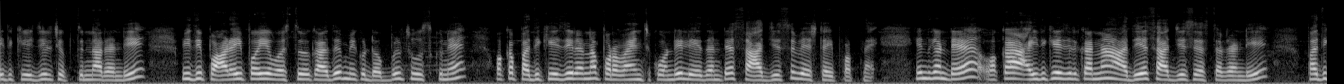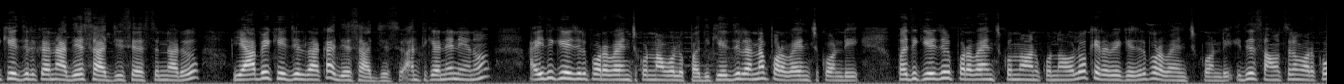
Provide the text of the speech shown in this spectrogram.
ఐదు కేజీలు చెప్తున్నారండి. ఇది పాడైపోయే వస్తువు కాదు. మీకు డబ్బులు చూసుకునే ఒక పది కేజీలన్నా పురవాయించుకోండి. లేదంటే చార్జెస్ వేస్ట్ అయిపోతున్నాయి. ఎందుకంటే ఒక ఐదు కేజీల కన్నా అదే చార్జెస్ వేస్తాడండి పది కేజీల కన్నా అదే చార్జెస్ వేస్తున్నారు యాభై కేజీల దాకా అదే చార్జెస్ అందుకనే నేను ఐదు కేజీలు పురవాయించుకున్న వాళ్ళు పది కేజీలన్నా పురవాయించుకోండి. పది కేజీలు పురవాయించుకుందాం అనుకున్న వాళ్ళు ఒక ఇరవై కేజీలు పురవాయించుకోండి. ఇది సంవత్సరం వరకు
